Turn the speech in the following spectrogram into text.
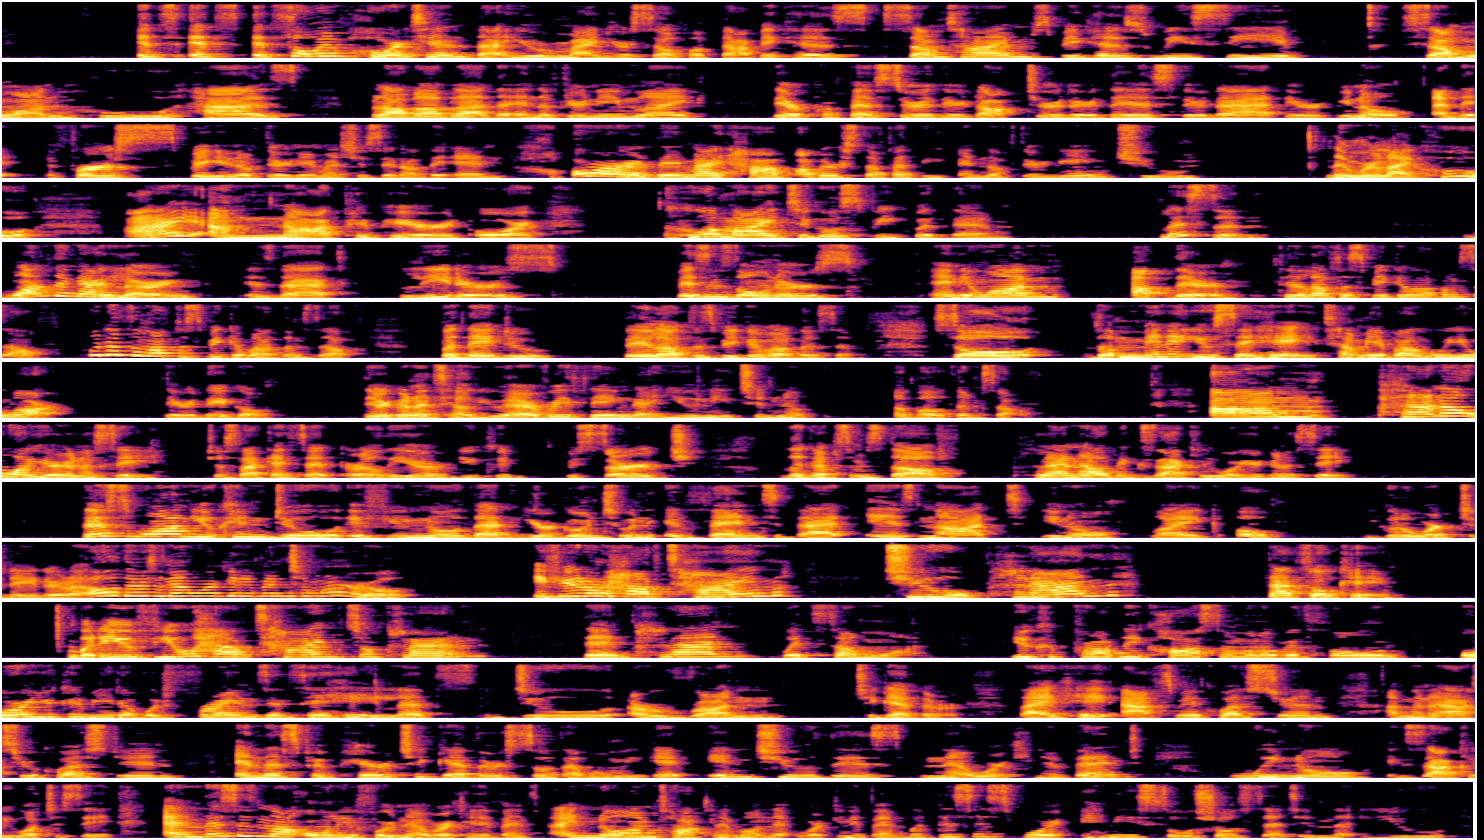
it's it's it's so important that you remind yourself of that because sometimes because we see someone who has blah blah blah at the end of their name like they're professor, they're doctor, they're this, they're that, they're, you know, at the first beginning of their name, I should say, not the end. Or they might have other stuff at the end of their name too. Then we're like, who? I am not prepared, or who am I to go speak with them? Listen, one thing I learned is that leaders, business owners, anyone up there, they love to speak about themselves. Who doesn't love to speak about themselves? But they do They love to speak about themselves. So the minute you say, hey, tell me about who you are, there they go. They're going to tell you everything that you need to know about themselves. Um, plan out what you're going to say. Just like I said earlier, you could research, look up some stuff, plan out exactly what you're going to say. This one you can do if you know that you're going to an event that is not, you know, like, oh, you go to work today, they're like, oh, there's a networking event tomorrow. If you don't have time to plan, that's okay. But if you have time to plan, then plan with someone. You could probably call someone over the phone, or you could meet up with friends and say, hey, let's do a run together. Like, hey, ask me a question. I'm going to ask you a question. And let's prepare together so that when we get into this networking event, we know exactly what to say. And this is not only for networking events. I know I'm talking about networking event, but this is for any social setting that you,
